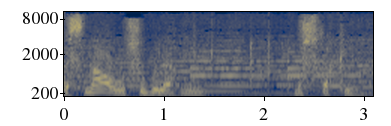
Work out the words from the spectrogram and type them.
اصنعوا سبله مستقيمة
